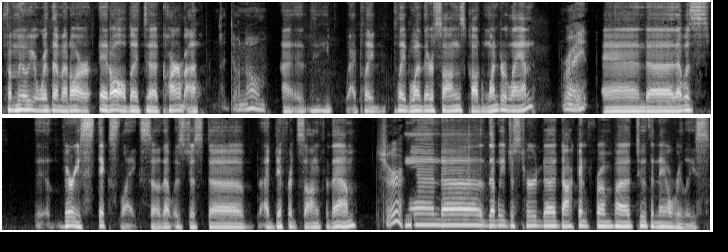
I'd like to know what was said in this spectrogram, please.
familiar with them at all at all, but uh, Karma. I don't know them. Uh, he, I played played one of their songs called Wonderland, Right. and uh, that was uh, very Styx like. So that was just uh, a different song for them. Sure. And uh, then we just heard uh, Dokken from uh, Tooth and Nail release.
